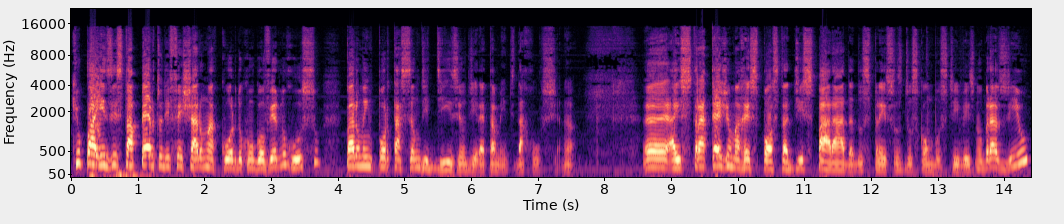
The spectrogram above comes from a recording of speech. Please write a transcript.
que o país está perto de fechar um acordo com o governo russo para uma importação de diesel diretamente da Rússia. Né? É, a estratégia é uma resposta disparada dos preços dos combustíveis no Brasil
